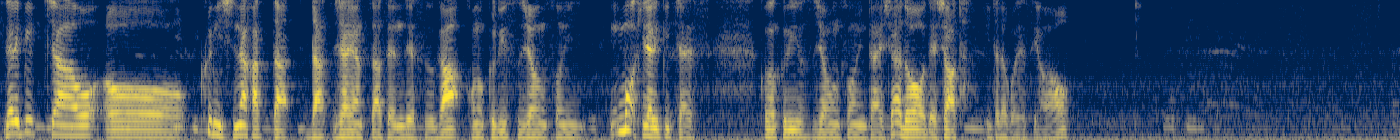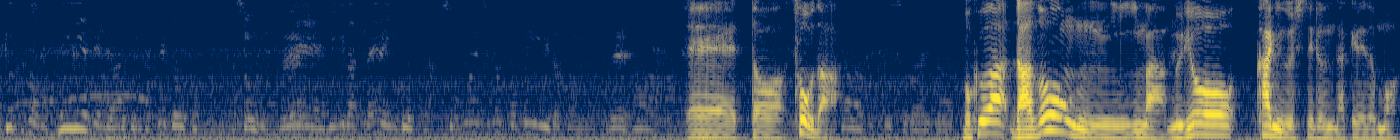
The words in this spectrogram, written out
左ピッチャーを苦にしなかったジャイアンツ打線ですが、このクリス・ジョンソンも左ピッチャーです。このクリス・ジョンソンに対してはどうでしょうといったところですよ。2年生ではあるとですね、ジョンソン。そうですね。右バッターへのインコースが。そこが一番得意だと思いますね。えー、っと、そうだ。僕は DAZN に今無料加入してるんだけれども、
